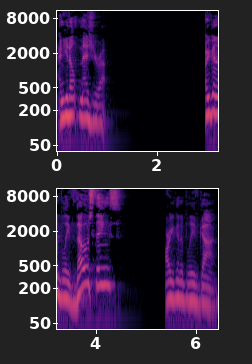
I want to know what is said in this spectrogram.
and you don't measure up? Are you going to believe those things? Or are you going to believe God?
